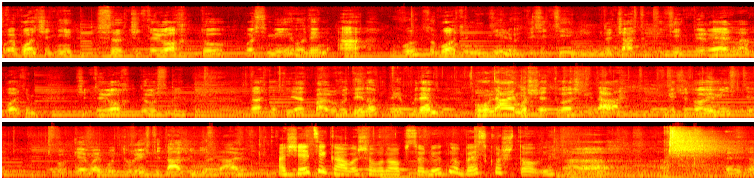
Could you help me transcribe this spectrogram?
в робочі дні з 4 до 8 годин, а в суботу неділю з 10 до часу 30 перерва, потім з 4 до 8. Зараз поки є пару годинок, ми будемо погуляємо ще трошки, так? Таке чудове місце. Поки, мабуть, туристи навіть не знають. А ще цікаво, що воно абсолютно безкоштовне. А, я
